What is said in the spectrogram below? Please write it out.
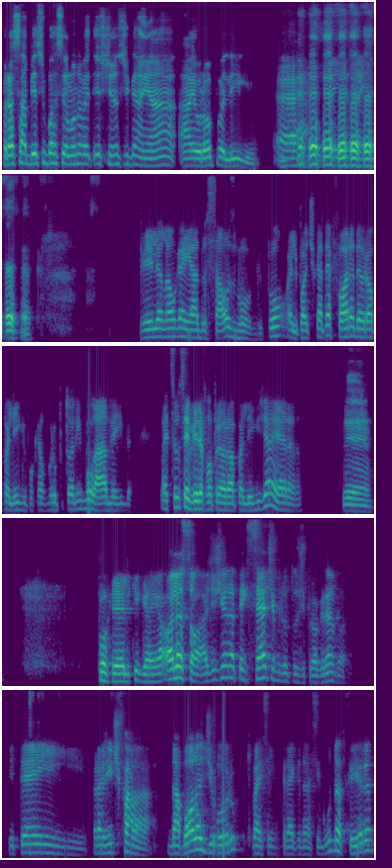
para saber se o Barcelona vai ter chance de ganhar a Europa League. É, tem isso aí. Sevilha não ganhar do Salzburg, pô, ele pode ficar até fora da Europa League, porque é um grupo todo embolado ainda. Mas se o Sevilha for para a Europa League, já era, né? É. Porque é ele que ganha. Olha só, a gente ainda tem sete minutos de programa e tem para a gente falar da bola de ouro, que vai ser entregue na segunda-feira,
